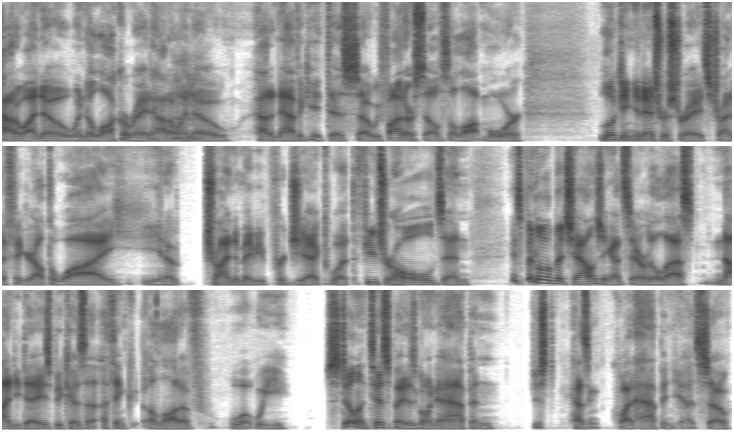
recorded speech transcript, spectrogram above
How do I know when to lock a rate? How do mm-hmm. I know how to navigate this? So we find ourselves a lot more looking at interest rates, trying to figure out the why, you know, trying to maybe project what the future holds. And it's been a little bit challenging, I'd say, over the last 90 days because I think a lot of what we still anticipate is going to happen just hasn't quite happened yet. So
